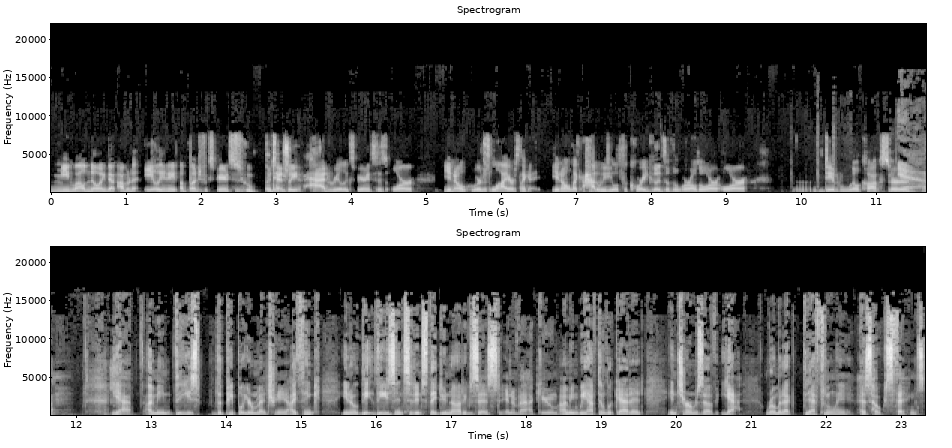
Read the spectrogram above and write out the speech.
Meanwhile, knowing that I'm going to alienate a bunch of experiences who potentially have had real experiences or, you know, who are just liars. Like, you know, like how do we deal with the Corey Goodes of the world or, or mm, David Wilcock or yeah. Yeah, I mean these the people you're mentioning. I think you know the, these incidents they do not exist in a vacuum. I mean we have to look at it in terms of yeah, Romanek definitely has hoaxed things.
